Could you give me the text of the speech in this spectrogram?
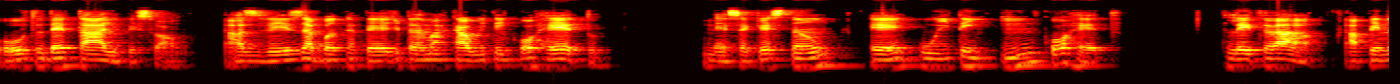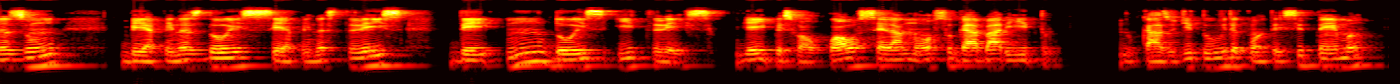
Outro detalhe, pessoal: às vezes a banca pede para marcar o item correto. Nessa questão é o item incorreto. Letra A, apenas 1, B, apenas 2, C, apenas 3, D 1, 2 e 3. E aí, pessoal, qual será nosso gabarito? No caso de dúvida quanto a esse tema,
